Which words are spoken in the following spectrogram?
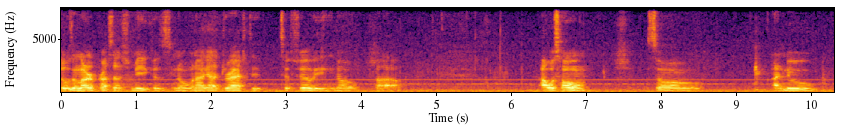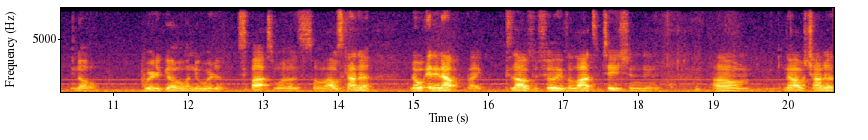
It was a learning process for me because you know when I got drafted to Philly, you know, uh, I was home, so I knew, you know, where to go. I knew where the spots was. So I was kind of, you know, in and out, like, because I was in Philly, was a lot of temptation, and um, you know, I was trying to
